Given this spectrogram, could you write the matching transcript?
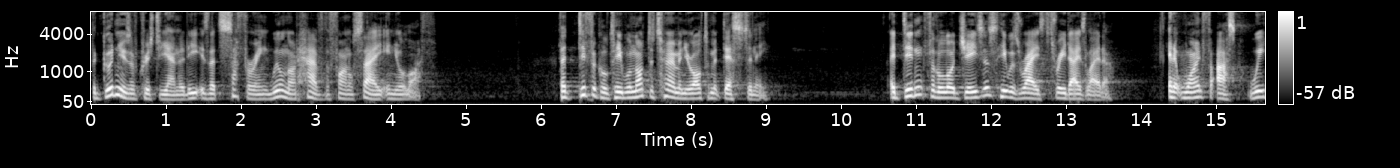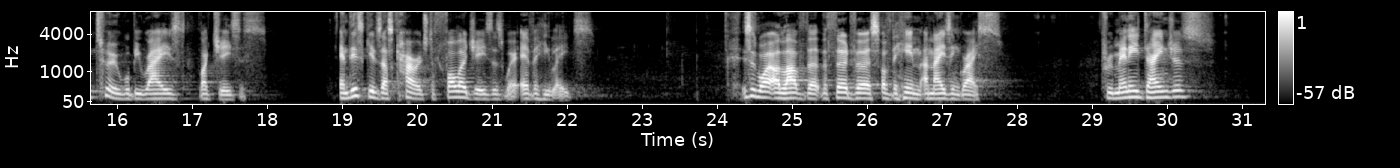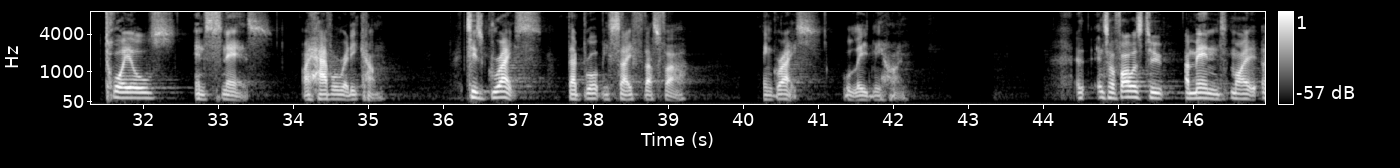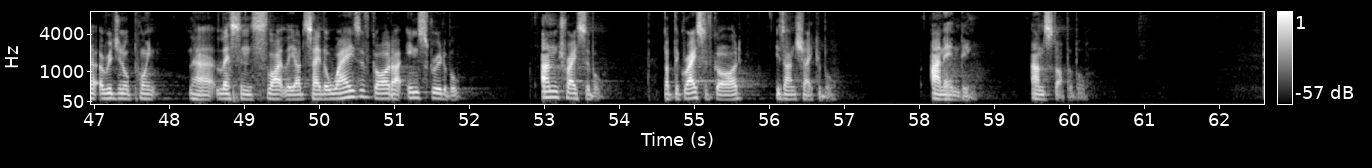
the good news of Christianity is that suffering will not have the final say in your life. That difficulty will not determine your ultimate destiny. It didn't for the Lord Jesus, he was raised three days later. And it won't for us. We too will be raised like Jesus. And this gives us courage to follow Jesus wherever he leads. This is why I love the, the third verse of the hymn, Amazing Grace. Through many dangers, toils, and snares, I have already come. Tis grace that brought me safe thus far, and grace will lead me home. And, and so, if I was to amend my uh, original point uh, lesson slightly, I'd say the ways of God are inscrutable, untraceable but the grace of God is unshakable, unending, unstoppable.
